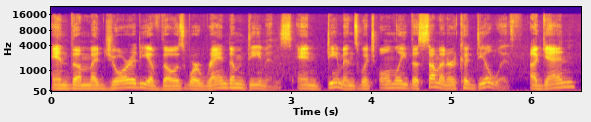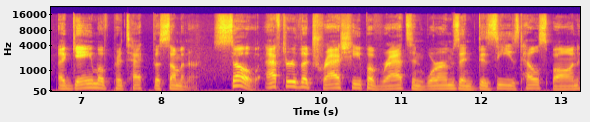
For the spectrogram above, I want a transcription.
and the majority of those were random demons, and demons which only the summoner could deal with. Again, a game of protect the summoner. So, after the trash heap of rats and worms and diseased hellspawn,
